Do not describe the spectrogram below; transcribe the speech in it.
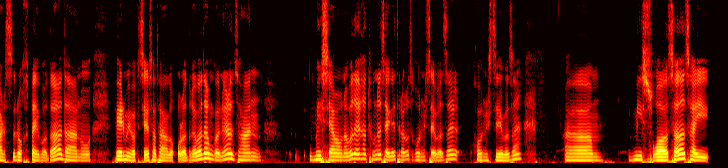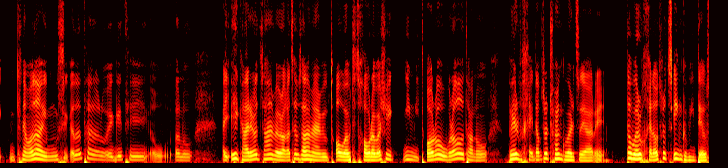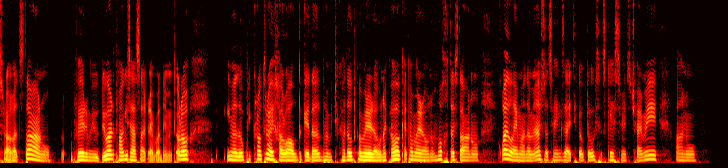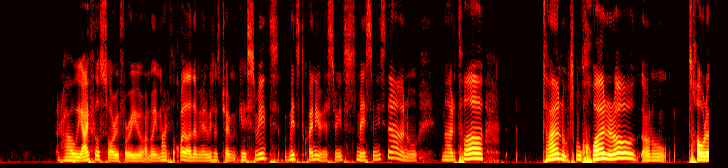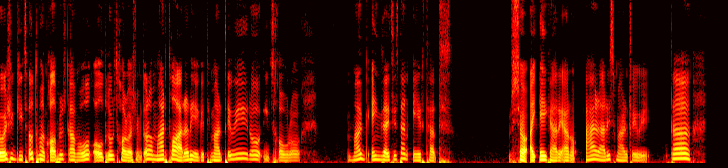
არს რო ხდებოდა და ანუ ვერ მივაქცია სათანადო ყურადღება და მგონია რომ ძალიან მე შეამოვნებოდა ეხლა თუნდაც ეგეთ რაღაც ღონისძიებაზე, ღონისძიებაზე. აა მისვლა, სადაც აი იქნებოდა აი მუსიკა და თან ანუ ეგეთი ანუ აი ეგ არის რომ ძალიან მე რაღაცებს ადამიანები ვტოვებთ ცხოვრებაში, იმიტომ რომ უბრალოდ ანუ ვერ ვხედავთ რომ ჩვენ გვერდზე არის. და ვერ ვხედავთ რომ წინ გვიდევს რაღაც და ანუ ვერ მივდივართ მაგის ასაყებად, იმიტომ რომ იმაზე ვფიქრობთ რომ ეხლა რა ავდგე და ნაბიჯი გადავდგა მე რა უნდა გავაკეთო მე რა უნდა მოხდეს და ანუ ყველა იმ ადამიანს ვისაც anxiety გაქვს და ვისაც გესმით ჩემი ანუ რავი, I feel sorry for you. ანუ მართლა ყველა ადამიანი, ვისაც ჩემ გესმით, მეც თქვენი ვესმით, მესმის და ანუ მართლა ძალიან უხوار რომ ანუ ცხოვრებაში გიწევთ მაგ ყველაფერს გამოვა ყოველდღიურ ცხოვრებაში, იმიტომ რომ მართლა არ არის ეგეთი მარტივი, რომ იცხოვრო მაგ anxiety-სთან ერთად. so, აი ეგ არის, ანუ არ არის მარტივი და აა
